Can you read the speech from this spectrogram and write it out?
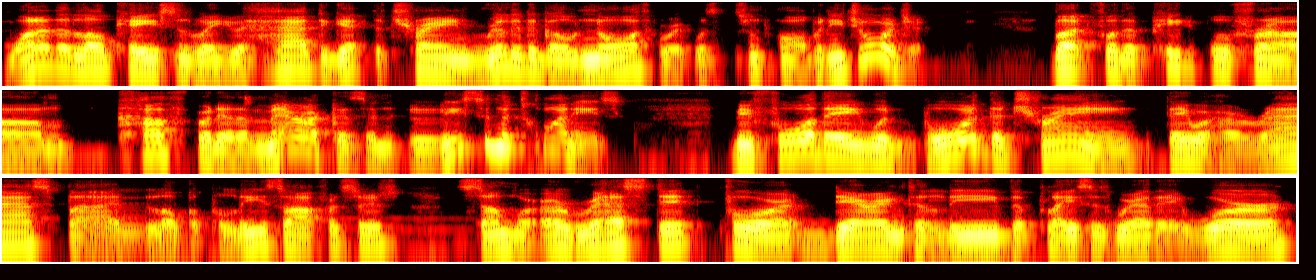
one of the locations where you had to get the train really to go northward was from Albany, Georgia. But for the people from Cuthbert and Americus, and at least in the 20s, before they would board the train, they were harassed by local police officers. Some were arrested for daring to leave the places where they were.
